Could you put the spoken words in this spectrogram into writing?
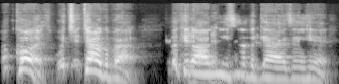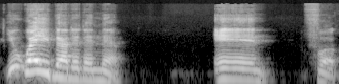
Of course. What you talk about? Look at all these other guys in here. You're way better than them. And for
